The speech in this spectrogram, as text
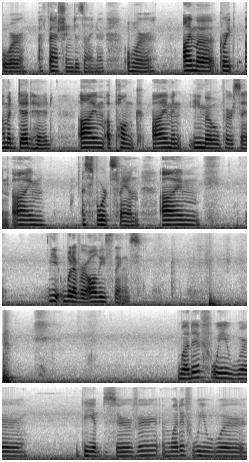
or a fashion designer or I'm a great I'm a deadhead. I'm a punk. I'm an emo person. I'm a sports fan. I'm whatever, all these things. What if we were the observer, and what if we were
